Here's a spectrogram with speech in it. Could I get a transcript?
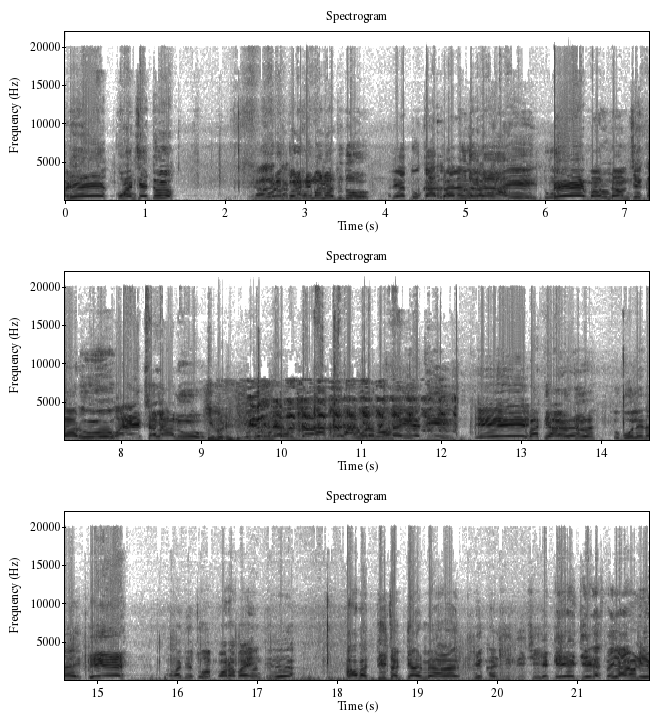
અરે કોણ છે તું? ઓળખતો નહીં મને હજુ તું? અરે તું ધક્કુ દાદા. તું એ મારું નામ છે કાળુ વાળા એક સલાહ આલુ. તું. એ બાકી આવ્યો છું. તું બોલે નહીં એ. અવાજ ને તો વાપરો ભાઈ. આ બધી જગ્યા મેં મેં ખરીદી લીધી છે. એટલે જે રસ્તે આવ્યો ને એ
